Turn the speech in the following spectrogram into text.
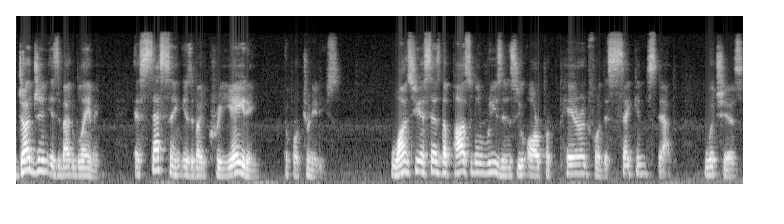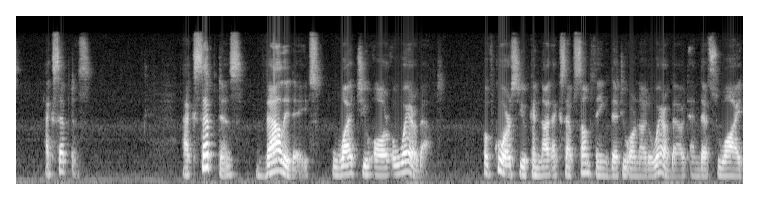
Judging is about blaming. Assessing is about creating opportunities. Once you assess the possible reasons, you are prepared for the second step, which is acceptance. Acceptance validates what you are aware about. Of course, you cannot accept something that you are not aware about, and that's why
